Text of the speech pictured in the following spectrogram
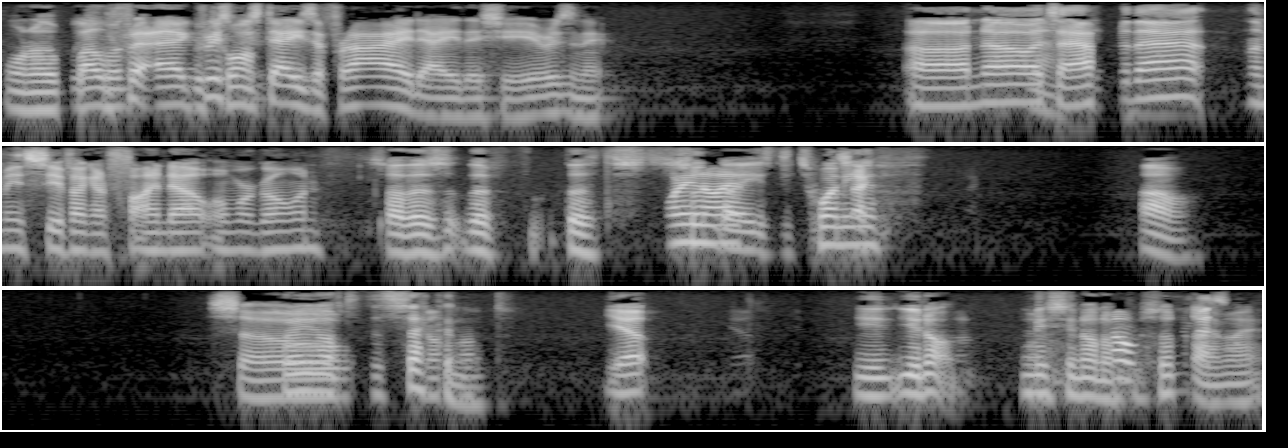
One of the, Well, which fr- one- uh, Christmas one? Day's a Friday this year, isn't it? Uh, no, it's Yeah. after that. Let me see if I can find out when we're going. So there's the the 29th, Sunday is the twentieth. Oh, So 29th to the second. Yep. You, you're not missing on a Oh, Sunday, that's- mate.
